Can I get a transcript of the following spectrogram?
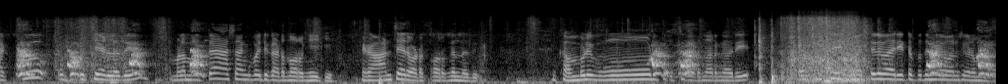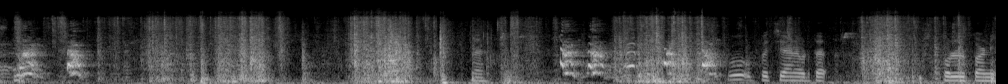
അക്കു ഉച്ചയുള്ളത്. നമ്മളെ മറ്റേ ആശാങ്ക് പോയിട്ട് കിടന്നുറങ്ങിക്ക് കാണിച്ചു ഉറങ്ങുന്നത്. കമ്പിളി മൂടി കുറച്ച് കിടന്നുറങ്ങവർ കുറച്ച് മറ്റൊരു വാരിയിട്ടപ്പോൾ തന്നെ ഓൻ ക്ഷീണം ഉപ്പച്ചയാണ് ഇവിടുത്തെ ഫുൾ പണി.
